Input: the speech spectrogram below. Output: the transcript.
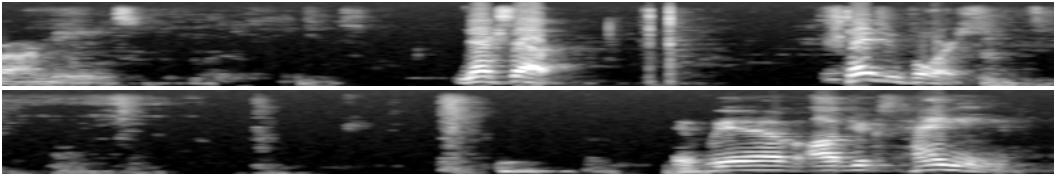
for our means. Next up, tension force. If we have objects hanging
